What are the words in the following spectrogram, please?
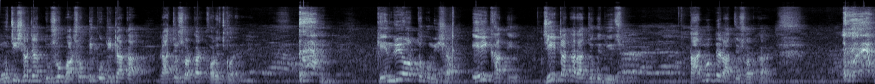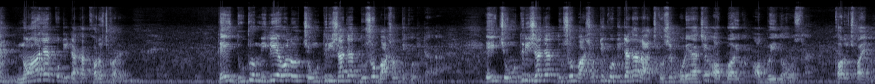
পঁচিশ হাজার দুশো বাষট্টি কোটি টাকা রাজ্য সরকার খরচ করেন। কেন্দ্রীয় অর্থ কমিশন এই খাতে যে টাকা রাজ্যকে দিয়েছিল, তার মধ্যে রাজ্য সরকার ন হাজার কোটি টাকা খরচ করেন। তো এই দুটো মিলিয়ে হলো চৌত্রিশ হাজার দুশো বাষট্টি কোটি টাকা। এই চৌত্রিশ হাজার দুশো বাষট্টি কোটি টাকা রাজকোষে পড়ে আছে অব্যয়িত অব্যয়িত অবস্থায়। খরচ হয়নি।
